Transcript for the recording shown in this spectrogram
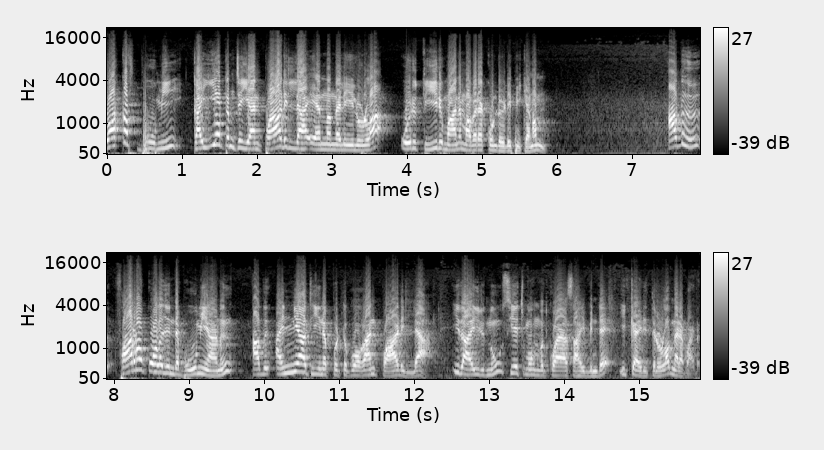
വഖഫ് ഭൂമി കയ്യേറ്റം ചെയ്യാൻ പാടില്ല എന്ന നിലയിലുള്ള ഒരു തീരുമാനം അവരെ കൊണ്ട് എടുപ്പിക്കണം. അത് ഫാറൂഖ് കോളേജിന്റെ ഭൂമിയാണ്. അത് അന്യാധീനപ്പെട്ടു പോകാൻ പാടില്ല. ഇതായിരുന്നു സി എച്ച് മുഹമ്മദ് കോയ സാഹിബിന്റെ ഇക്കാര്യത്തിലുള്ള നിലപാട്.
